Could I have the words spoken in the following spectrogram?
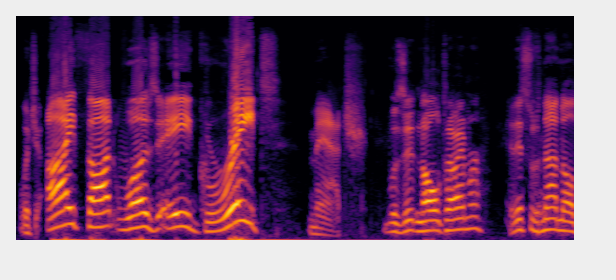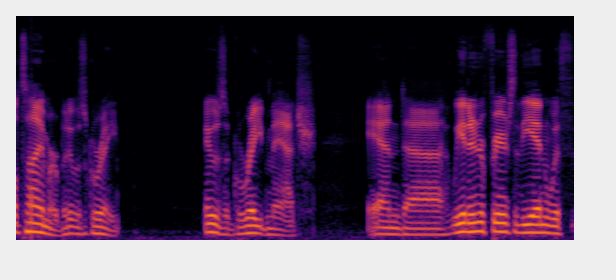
which I thought was a great match. Was it an all timer? And this was not an all timer, but it was great. It was a great match. And uh, we had interference at the end with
